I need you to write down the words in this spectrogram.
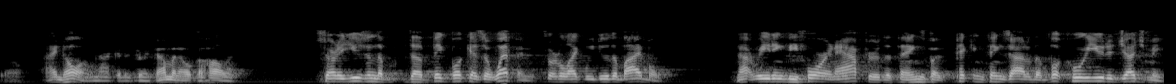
You know, I know I'm not going to drink. I'm an alcoholic. Started using the, the big book as a weapon, sort of like we do the Bible. Not reading before and after the things, but picking things out of the book. Who are you to judge me?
